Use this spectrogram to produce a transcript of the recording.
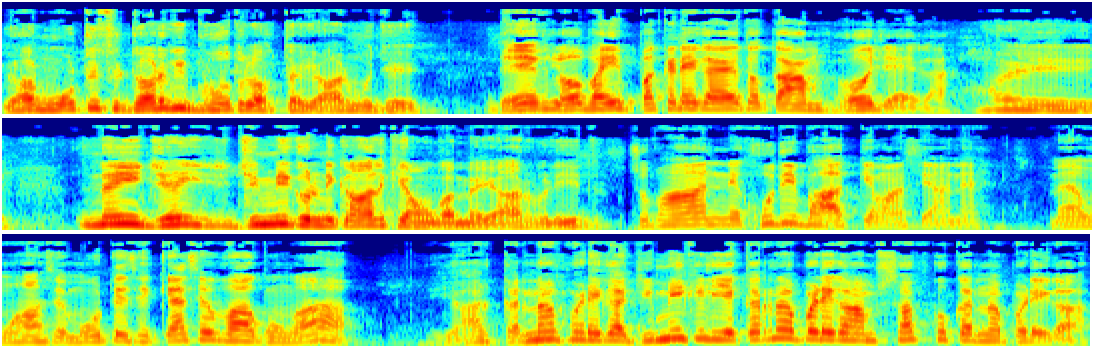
यार मोटे से डर भी बहुत लगता है यार मुझे। देख लो भाई पकड़े गए तो काम हो जाएगा। हाय नहीं जय जिम्मी को निकाल के आऊँगा मैं यार वलीद। सुबहान ने खुद ही भाग के वहाँ से आना है। मैं वहाँ से मोटे से कैसे भागूँगा? यार करना पड़ेगा। जिम्मी के लिए करना पड़ेगा हम सबको करना पड़ेगा।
